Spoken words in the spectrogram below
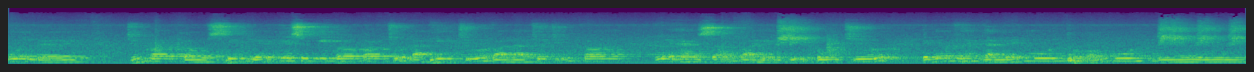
muôn đời. Chúng con cầu xin người Đức Giêsu Kitô con Chúa là Thiên Chúa và là Chúa chúng con, người hàng sống và hiện trí cùng Chúa, để cho Chúa hết gần đến muôn thuở muôn đời.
